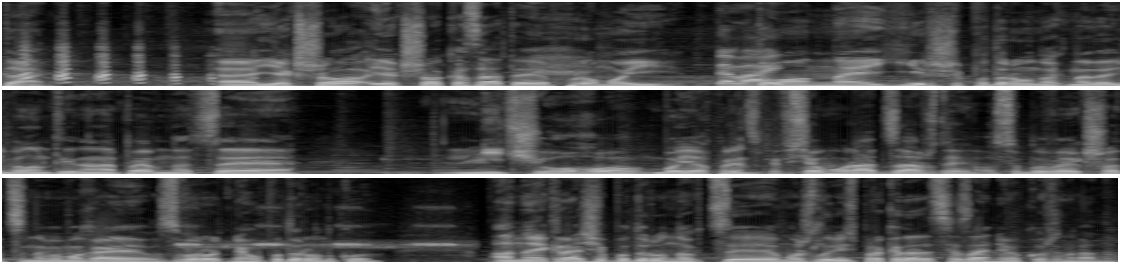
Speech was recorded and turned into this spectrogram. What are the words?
Так. Е, якщо, якщо казати про мої, Давай. то найгірший подарунок на День Валентина, напевно, це нічого, бо я, в принципі, всьому рад завжди, особливо якщо це не вимагає зворотнього подарунку. А найкращий подарунок це можливість прокидатися за нього кожен ранок.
